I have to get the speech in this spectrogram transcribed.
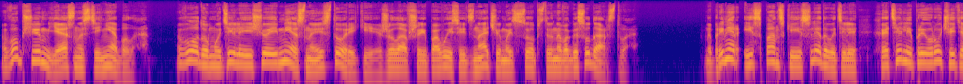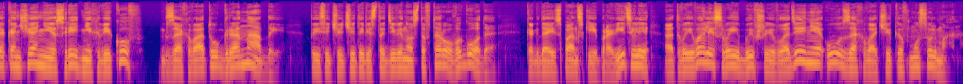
В общем, ясности не было. Воду мутили еще и местные историки, желавшие повысить значимость собственного государства — Например, испанские исследователи хотели приурочить окончание средних веков к захвату Гранады 1492 года, когда испанские правители отвоевали свои бывшие владения у захватчиков-мусульман.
